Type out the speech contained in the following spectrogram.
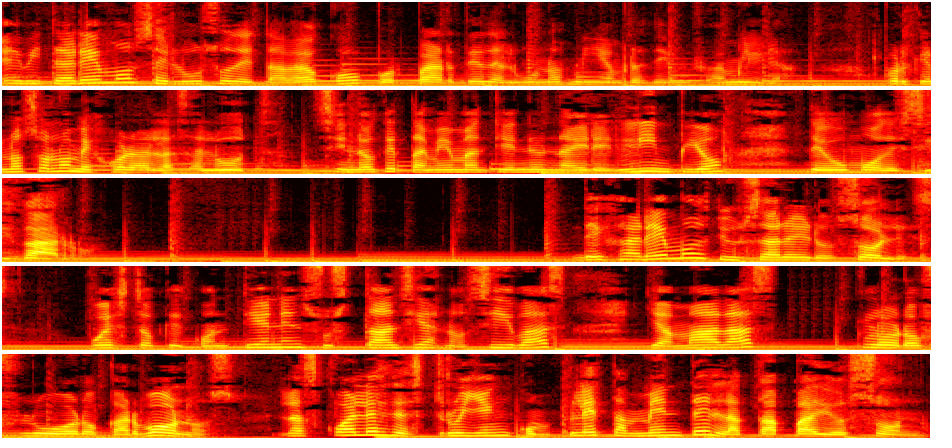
Evitaremos el uso de tabaco por parte de algunos miembros de mi familia, porque no solo mejora la salud, sino que también mantiene un aire limpio de humo de cigarro. Dejaremos de usar aerosoles, puesto que contienen sustancias nocivas llamadas clorofluorocarbonos, las cuales destruyen completamente la capa de ozono,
